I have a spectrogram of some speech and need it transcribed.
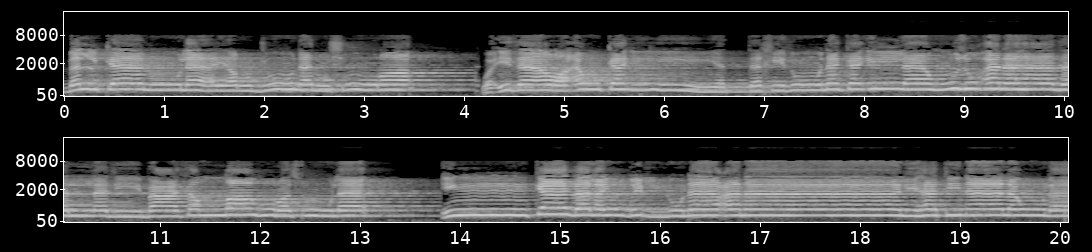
بل كانوا لا يرجون نشورا وإذا رأوك إن يتخذونك إلا هزؤا هذا الذي بعث الله رسولا إن كاد ليضلنا عن آلهتنا لولا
